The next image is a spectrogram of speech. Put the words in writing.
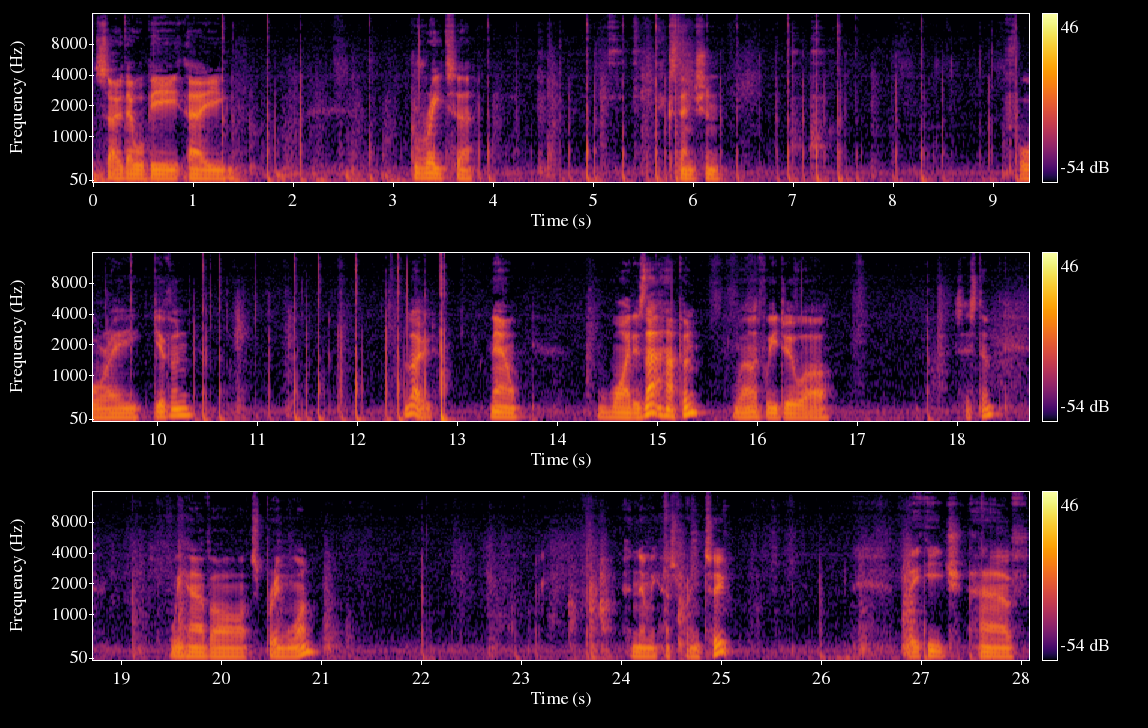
So there will be a greater extension for a given load. Now, why does that happen? Well, if we do our system, we have our spring 1, and then we have spring 2. They each have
